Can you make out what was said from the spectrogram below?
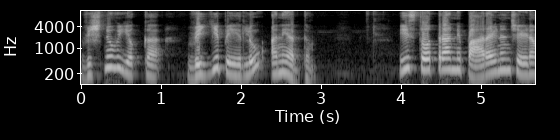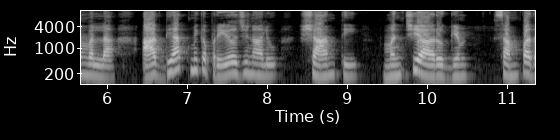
విష్ణువు యొక్క వెయ్యి పేర్లు అని అర్థం. ఈ స్తోత్రాన్ని పారాయణం చేయడం వల్ల ఆధ్యాత్మిక ప్రయోజనాలు శాంతి మంచి ఆరోగ్యం సంపద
